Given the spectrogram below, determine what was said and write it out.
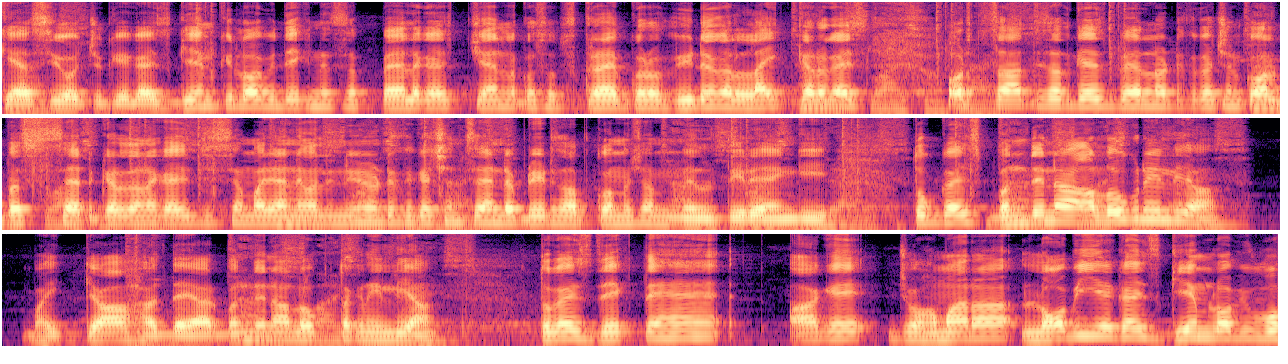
कैसी हो चुकी है गाइस गेम की लॉबी देखने से पहले गाइस चैनल को सब्सक्राइब करो वीडियो का लाइक करो गाइस और साथ ही साथ गाइस बेल नोटिफिकेशन कॉल पर सेट कर देना गाइस जिससे हमारी आने वाली न्यू नोटिफिकेशन एंड अपडेट्स आपको हमेशा मिलती रहेंगी। तो गाइस बंदे ने आलोक नहीं लिया। भाई क्या हद है यार बंदे ने आलोक तक नहीं लिया। तो गाइस देखते हैं आगे जो हमारा लॉबी है गाइस गेम लॉबी वो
